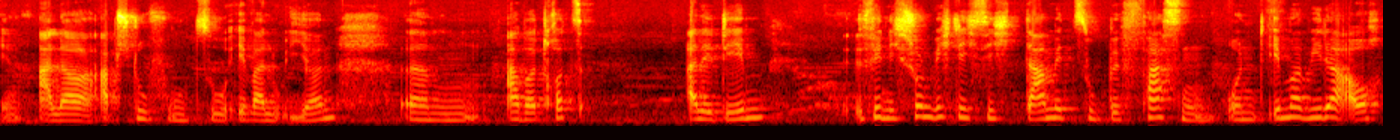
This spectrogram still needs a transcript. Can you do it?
in aller Abstufung zu evaluieren. Ähm, aber trotz alledem finde ich schon wichtig, sich damit zu befassen und immer wieder auch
